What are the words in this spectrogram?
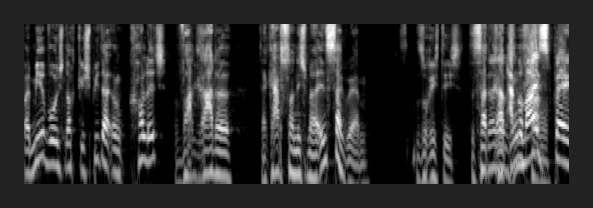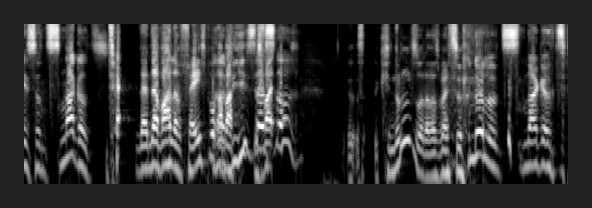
Bei mir, wo ich noch gespielt habe im College, war gerade, da gab es noch nicht mal Instagram. So richtig. Das hat gerade angefangen. MySpace und Snuggles. Dann da war noch Facebook, oder aber. Wie hieß das, das noch? Knuddels oder was meinst du? Knuddels, Snuggles.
